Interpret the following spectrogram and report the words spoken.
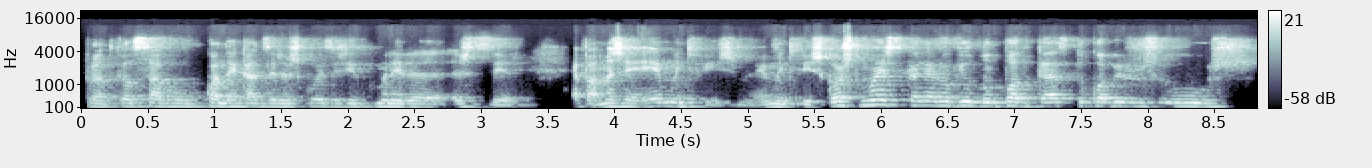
pronto, que ele sabe quando é cá dizer as coisas e de que maneira as dizer. É pá, mas é, é muito fixe, é muito fixe. Gosto mais, se calhar, ouvi-lo num podcast do que ouvir os, os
